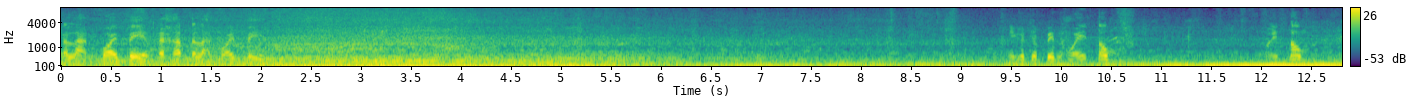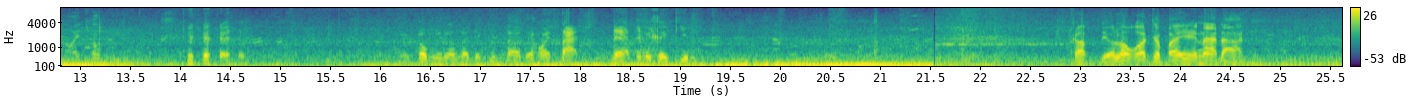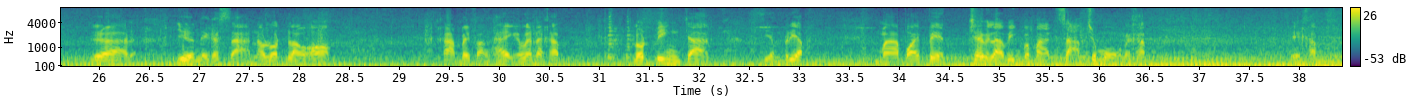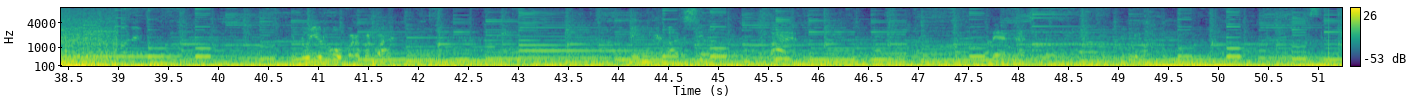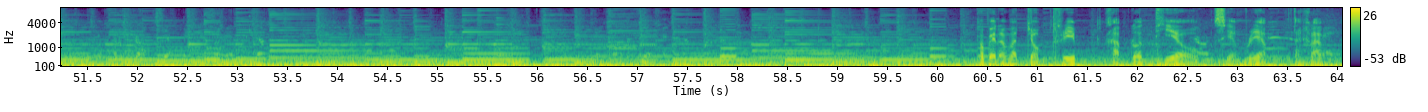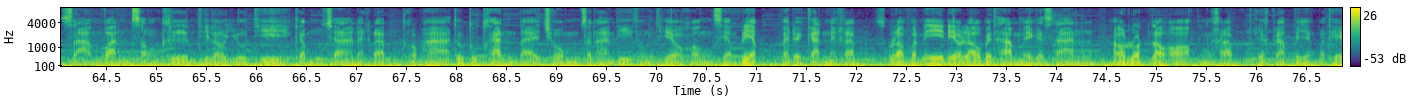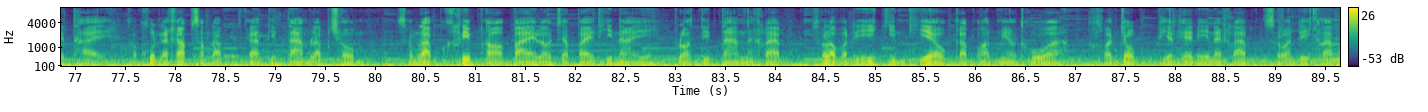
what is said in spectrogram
ตลาดบอยเป็ดนะครับ ตลาดบอยเป็ดนี่ก็จะเป็นหอยต้ม หอยต้มน้อยต้มหอยต้มนี่เราน่าจะกินได้แต่หอยตากแดดนี่ไม่เคยกิน ครับ เดี๋ยวเราก็จะไปหน้าด่าน เพื่อยื่นเอกสารเอารถเราออก ข้ามไปฝั่งไทยกันแล้วนะครับ รถวิ่งจากเสียมเรียบมาปอยเป็ด ใช้เวลาวิ่งประมาณ 3 ชั่วโมงนะครับโอเคครับ ดู YouTube อะไรมันวะนี่คาสิ เป็นอันว่าจบทริปขับรถเที่ยวเสียมเรียบนะครับ 3 วัน 2 คืนที่เราอยู่ที่กัมพูชานะครับ ก็พาทุกๆทท่านได้ชมสถานที่ท่องเที่ยวของเสียมเรียบไปด้วยกันนะครับสำหรับวันนี้เดี๋ยวเราไปทำเอกสารเอารถเราออกนะครับ เพื่อกลับไปยังประเทศไทย ขอบคุณนะครับสำหรับการติดตามรับชม สำหรับคลิปต่อไปเราจะไปที่ไหน โปรดติดตามนะครับสำหรับวันนี้กินเที่ยวกับออดเหมียวทัวร์ขอจบเพียงแค่นี้นะครับ สวัสดีครับ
